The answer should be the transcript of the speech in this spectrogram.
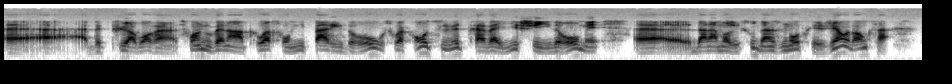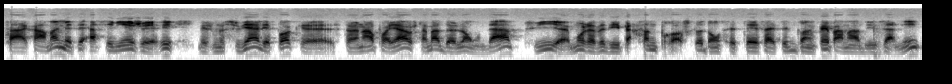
avaient pu avoir soit un nouvel emploi fourni par Hydro, soit continuer de travailler chez Hydro mais euh, dans la Mauricie ou dans une autre région. Donc, ça, ça a quand même été assez bien géré. Mais je me souviens à l'époque, euh, c'était un employeur justement de longue date. Puis euh, moi, j'avais des personnes proches là, dont c'était, ça a été le gagne-pain pendant des années.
